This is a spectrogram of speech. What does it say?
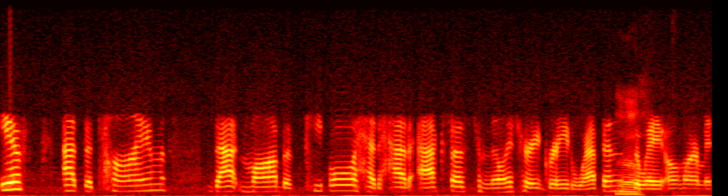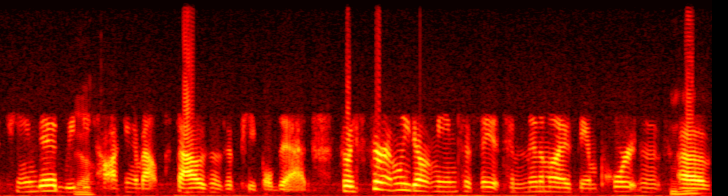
if at the time that mob of people had had access to military grade weapons the way Omar Mateen did, we'd Yeah. be talking about thousands of people dead. So I certainly don't mean to say it to minimize the importance Mhm. of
